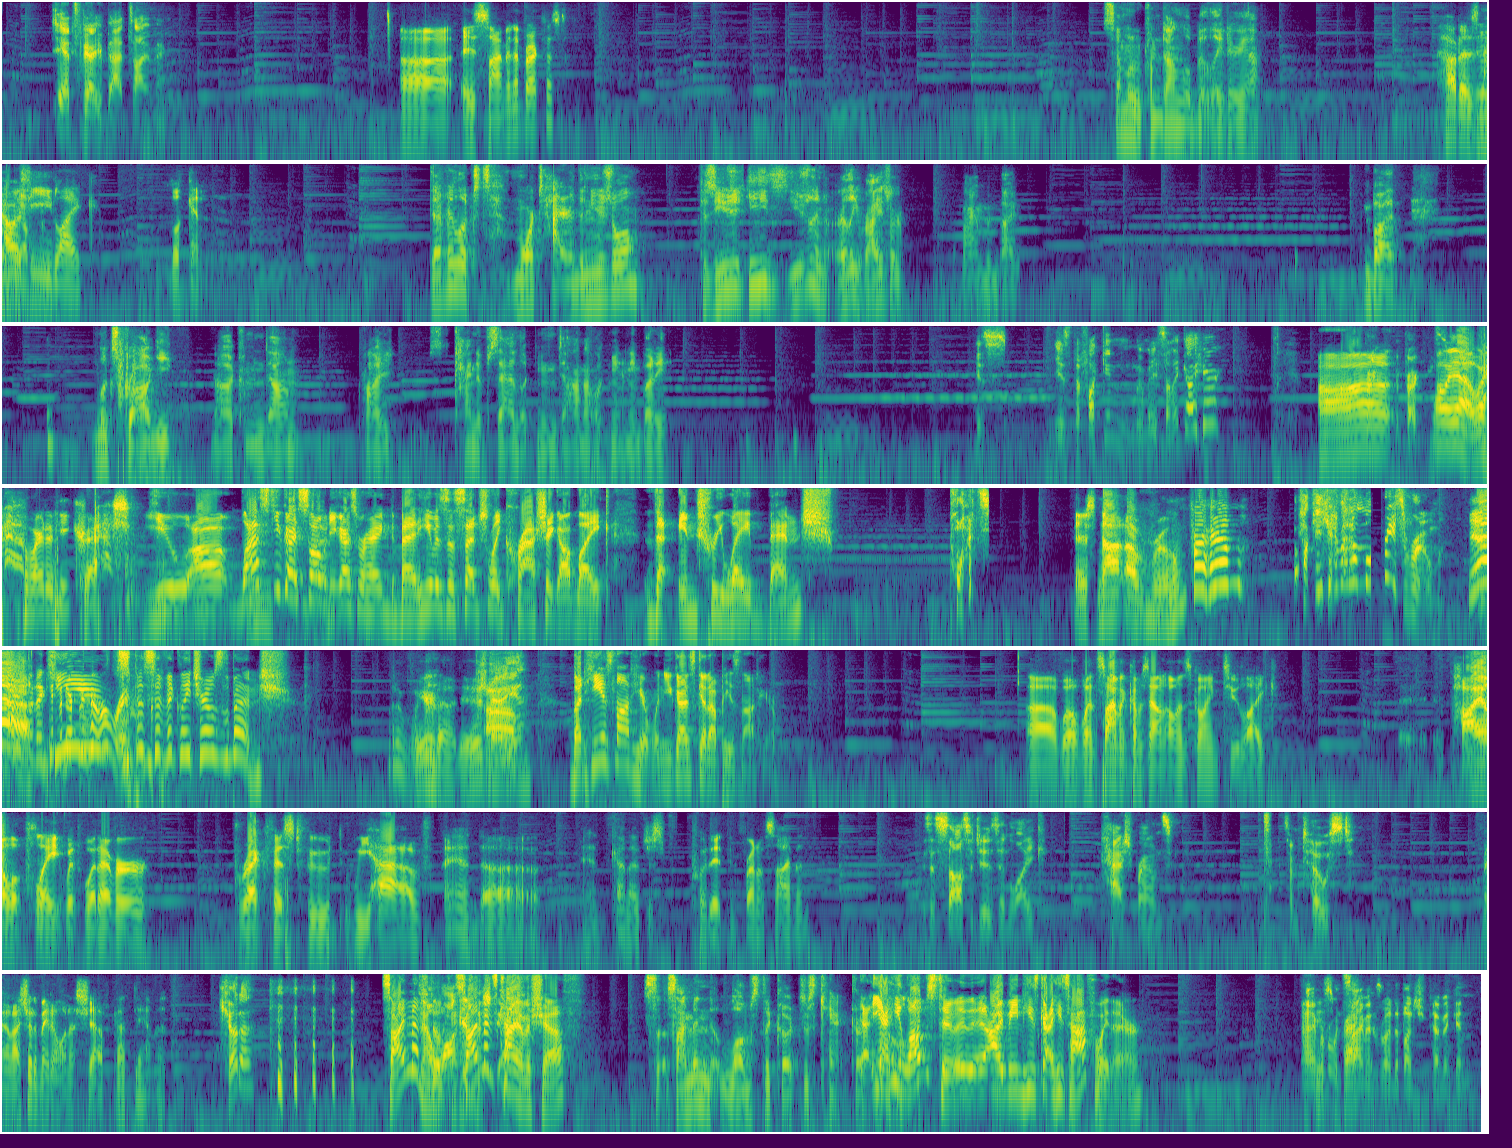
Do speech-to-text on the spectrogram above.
yeah, it's very bad timing. Uh, is Simon at breakfast? Simon would come down a little bit later, yeah. How does Yeah, how is yep. he like looking? Devin looks t- more tired than usual, because usually he's usually an early riser. Environment bite, but looks groggy, uh, coming down. Probably kind of sad looking down, not looking at anybody. Is is the fucking Luminate Summit guy here? Uh, Bre- bre- Oh yeah, where where did he crash? you uh last you guys saw when you guys were heading to bed, he was essentially crashing on like the entryway bench. what? There's not a room for him? Fuck, he came out of Maury's room. Yeah. But He get her room. specifically chose the bench. What a weirdo, dude. Um, but he is not here. When you guys get up, he is not here. Uh, well, when Simon comes down, Owen's going to like pile a plate with whatever breakfast food we have, and uh, and kind of just put it in front of Simon. Is it sausages and like hash browns? Some toast. Man, I should have made Owen a chef. God damn it. Coulda. Simon, Now Walker's the Simon's chef. kind of a chef. S- Simon loves to cook, just can't cook. Yeah, yeah, he well. loves to. Uh, I mean, he's got he's halfway there. I remember Here's when practice. Simon ruined a bunch of pemmican.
